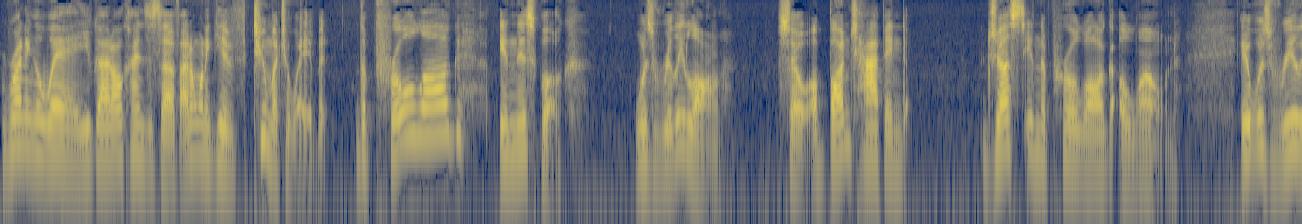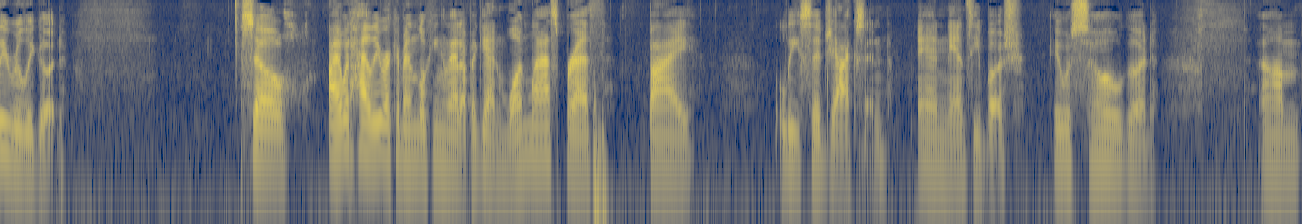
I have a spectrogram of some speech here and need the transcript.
running away, you've got all kinds of stuff. I don't want to give too much away, but the prologue in this book was really long. So a bunch happened just in the prologue alone. It was really, really good. So I would highly recommend looking that up again. One Last Breath by Lisa Jackson and Nancy Bush. It was so good. Um,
